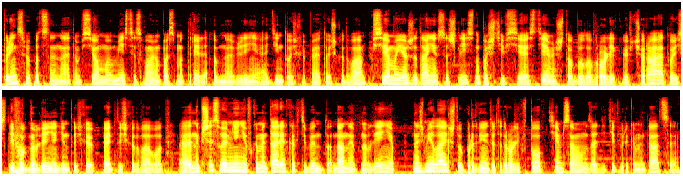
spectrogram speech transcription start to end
В принципе, пацаны, на этом все. Мы вместе с вами посмотрели обновление 1.5.2. Все мои ожидания сошлись, ну почти все, с тем, что было в ролике вчера, то есть либо обновление 1.5.2, вот. Э, напиши свое мнение в комментариях, как тебе данное обновление. Нажми лайк, чтобы продвинуть этот ролик в топ, тем самым залетит в рекомендации.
